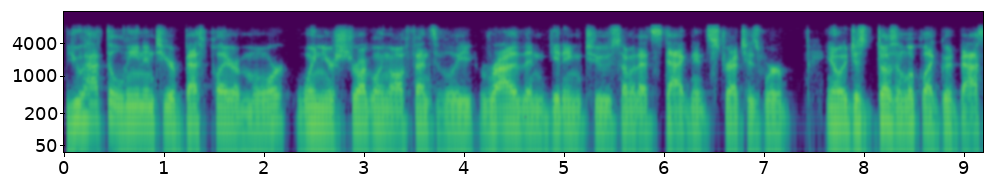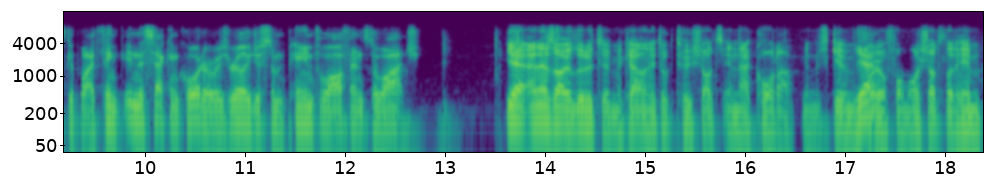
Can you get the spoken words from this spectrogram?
you have to lean into your best player more when you're struggling offensively rather than getting to some of that stagnant stretches where, you know, it just doesn't look like good basketball. I think in the second quarter, it was really just some painful offense to watch. Yeah, and as I alluded to, Mikal only took two shots in that quarter. You know, just give him yeah. three or four more shots, let him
